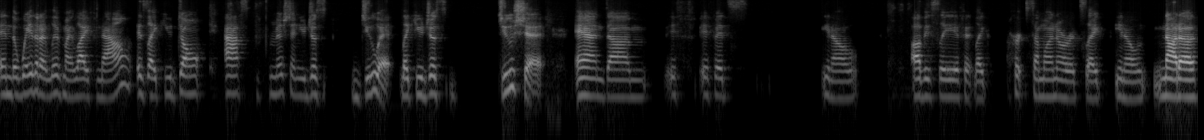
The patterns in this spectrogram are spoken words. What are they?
in the way that I live my life now is like you don't ask for permission, you just do it. Like you just do shit. And um if if it's you know obviously if it like hurts someone or it's like you know not a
